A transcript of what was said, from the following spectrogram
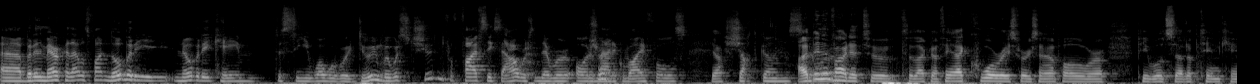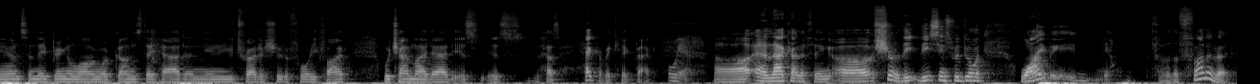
uh, but in America, that was fun. Nobody, nobody came to see what we were doing. We were shooting for five, six hours, and there were automatic sure. rifles, yeah. shotguns. I've been invited to to like I think like quarries, for example, where people would set up tin cans and they bring along what guns they had, and you, know, you try to shoot a forty-five, which I might add is is has a heck of a kickback. Oh yeah, uh, and that kind of thing. Uh, sure, the, these things we're doing. Why? For the fun of it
